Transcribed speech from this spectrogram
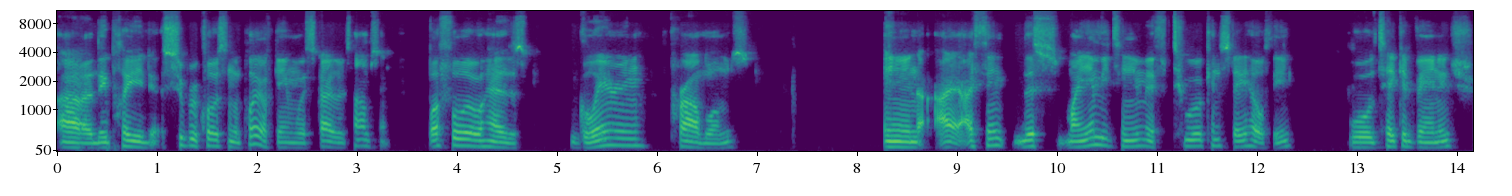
uh, they played super close in the playoff game with Skylar Thompson. Buffalo has glaring problems, and I, I think this Miami team, if Tua can stay healthy, will take advantage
